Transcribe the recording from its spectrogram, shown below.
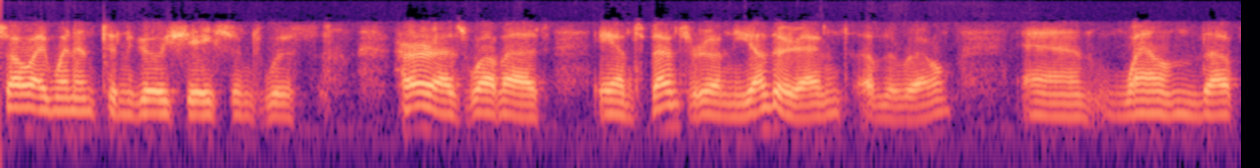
So I went into negotiations with her as well as Ann Spencer on the other end of the realm, and wound up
